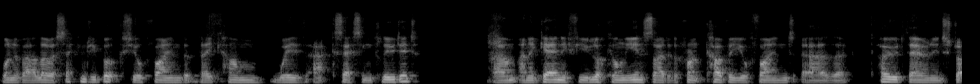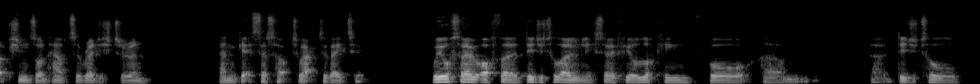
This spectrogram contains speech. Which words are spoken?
one of our lower secondary books, you'll find that they come with access included. Um, and again, if you look on the inside of the front cover, you'll find uh, the code there and instructions on how to register and, and get set up to activate it. We also offer digital only. So if you're looking for um, uh, digital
